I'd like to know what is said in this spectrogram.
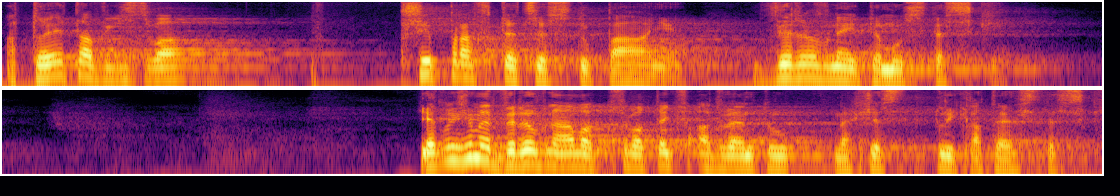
A to je ta výzva, Připravte cestu páně, vyrovnejte mu stezky. Jak můžeme vyrovnávat třeba teď v adventu naše klikaté stezky?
